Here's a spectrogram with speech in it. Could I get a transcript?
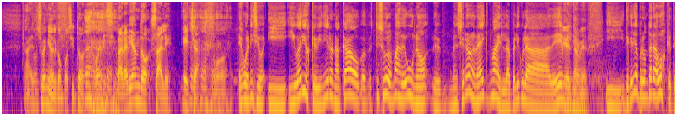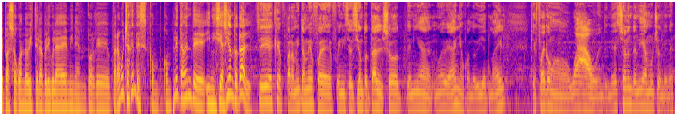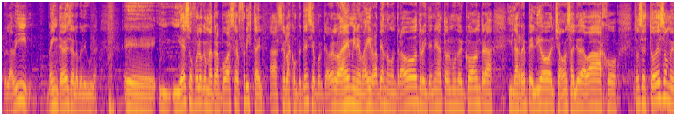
Ah, el sueño del compositor. Buenísimo. Tarareando sale, hecha. Como- Es buenísimo. Y, y varios que vinieron acá, o- estoy seguro más de uno, eh, mencionaron a 8 Mile, la película de Sí, él Eminem. también. y te quería preguntar a vos qué te pasó cuando viste la película de Eminem, porque para mucha gente es com- completamente iniciación total. Sí, es que para mí también fue, fue iniciación total. Yo tenía nueve años cuando vi Ed Mile, que fue como, wow, ¿entendés? Yo no entendía mucho, ¿entendés? Pero la vi 20 veces la película. Eh, y, eso fue lo que me atrapó a hacer freestyle, a hacer las competencias, porque a verlo a Eminem ahí rapeando contra otro y tenía a todo el mundo en contra y la repelió, el chabón salió de abajo. Entonces todo eso me,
